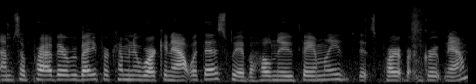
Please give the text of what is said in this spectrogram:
I'm so proud of everybody for coming and working out with us. We have a whole new family that's part of our group now.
